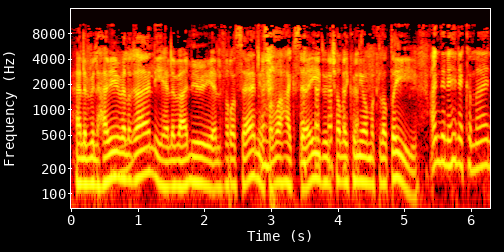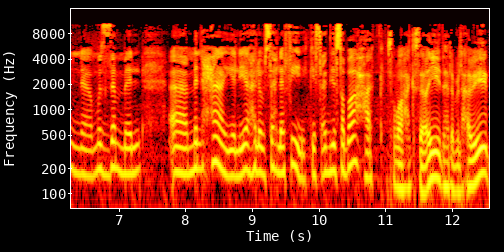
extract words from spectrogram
هلا بالحبيب الغالي هلا بعلي الفرساني صباحك سعيد وإن شاء الله يكون يومك لطيف. عندنا هنا كمان مزمل آه، من حايل يا هلا وسهلا فيك. يسعد لي صباحك. صباحك سعيد هلا بالحبيب.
